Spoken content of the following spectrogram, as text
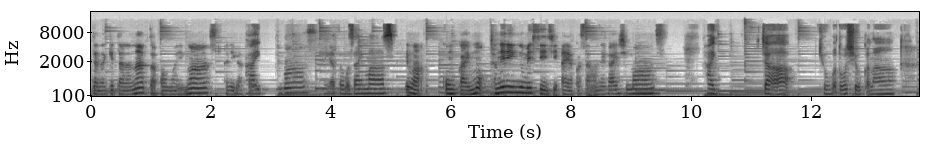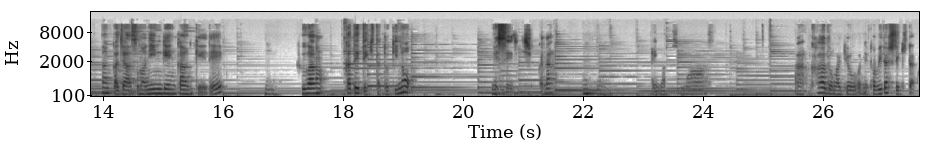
いただけたらなと思います。ありがとうございます。はい、ありがとうございます。では今回もチャネリングメッセージ、あやこさんお願いします。はい。じゃあ、今日はどうしようかな。なんかじゃあ、その人間関係でうん不安が出てきた時のメッセージにしようかな。うんうん、お願いします。あ、カードが今日はね、飛び出してきた。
